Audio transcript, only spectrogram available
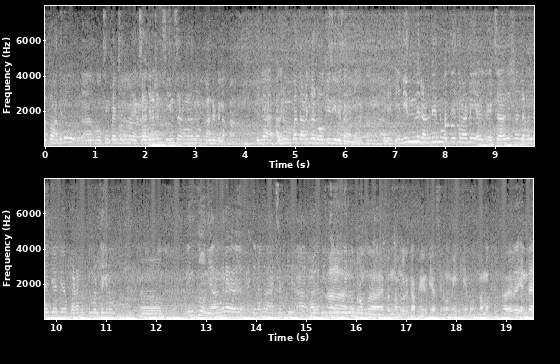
അപ്പോൾ അതിൽ ബോക്സിംഗ് ഫൈറ്റ്സിൽ എക്സാജറേഷൻ സീൻസ് അങ്ങനെയൊന്നും കണ്ടിട്ടില്ല. പിന്നെ അതിന് മുമ്പത്താണെങ്കിൽ റോക്കി സീരീസ് ആണ് ഉള്ളത്. ഓക്കെ ഇതിൽ നിന്ന് രണ്ടിൽ നിന്ന് വ്യത്യസ്തമായിട്ട് എക്സാജറേഷൻ ലെവലിലേക്കൊക്കെ പടം എത്തുമ്പോഴത്തേക്കിനും എന്ത് തോന്നി. അങ്ങനെ ജനങ്ങൾ ആക്സെപ്റ്റ് ഇപ്പം നമ്മളൊരു കഥ എഴുതിയ സിനിമ മേക്ക് ചെയ്യുമ്പോൾ നമുക്ക് അതായത് എന്റെ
